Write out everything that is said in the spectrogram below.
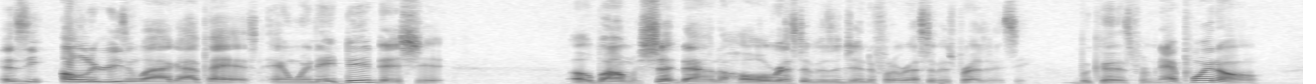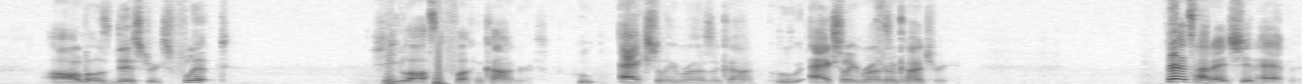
It's the only reason why I got passed. And when they did that shit, Obama shut down the whole rest of his agenda for the rest of his presidency. Because from that point on, all those districts flipped. He lost the fucking Congress, who actually runs the con- who actually runs the country. That's how that shit happened.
